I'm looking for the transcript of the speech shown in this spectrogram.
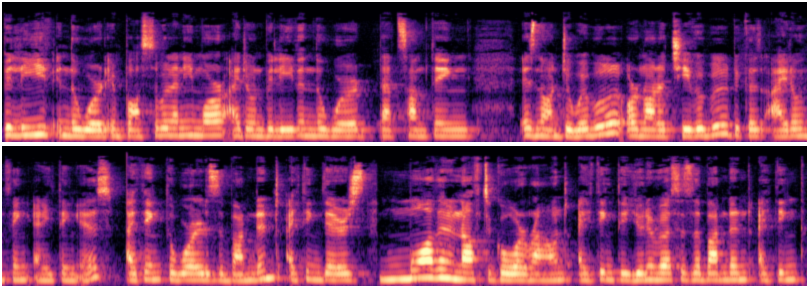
believe in the word impossible anymore. I don't believe in the word that something is not doable or not achievable because I don't think anything is. I think the world is abundant. I think there's more than enough to go around. I think the universe is abundant. I think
